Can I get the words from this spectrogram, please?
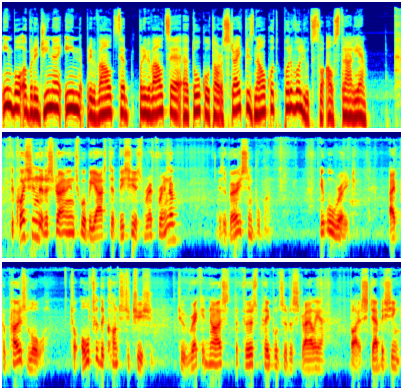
in bo aborižine in prebivalce, prebivalce eh, tokov Torres Strait priznal kot prvo ljudstvo Avstralije. The question that Australians will be asked at this year's referendum is a very simple one. It will read a proposed law to alter the Constitution to recognise the First Peoples of Australia by establishing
